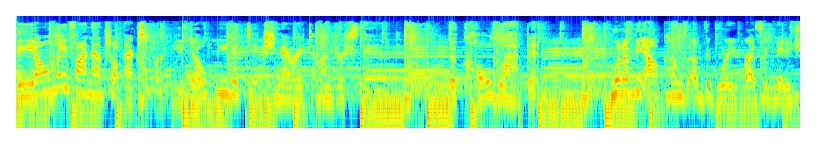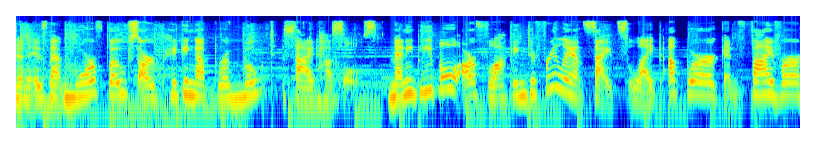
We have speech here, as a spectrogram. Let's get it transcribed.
The only financial expert you don't need a dictionary to understand. Nicole Lapin. One of the outcomes of the great resignation is that more folks are picking up remote side hustles. Many people are flocking to freelance sites like Upwork and Fiverr,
